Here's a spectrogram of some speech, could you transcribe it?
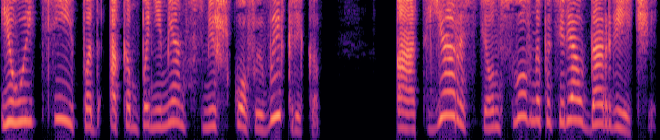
и уйти под аккомпанемент смешков и выкриков, а от ярости он словно потерял дар речи.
